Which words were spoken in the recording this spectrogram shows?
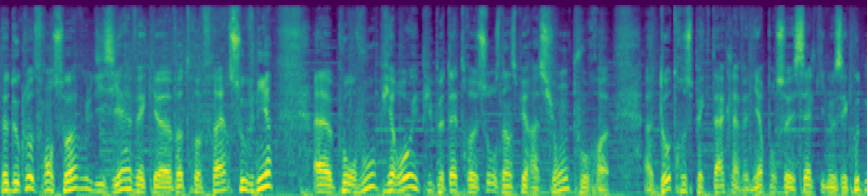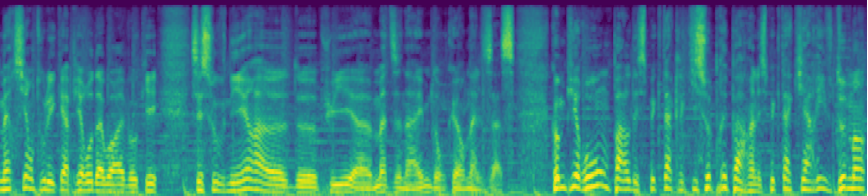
de Claude François, vous le disiez, avec euh, votre frère. Souvenir euh, pour vous, Pierrot, et puis peut-être euh, source d'inspiration pour euh, d'autres spectacles à venir pour ceux et celles qui nous écoutent. Merci en tous les cas, Pierrot, d'avoir évoqué ces souvenirs euh, depuis euh, Matzenheim, donc euh, en Alsace. Comme Pierrot, on parle des spectacles qui se préparent, hein, les spectacles qui arrivent demain,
